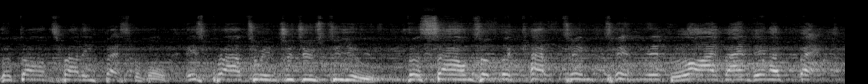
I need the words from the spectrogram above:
the Dance Valley Festival is proud to introduce to you the sounds of the Captain Tinrib live and in effect.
